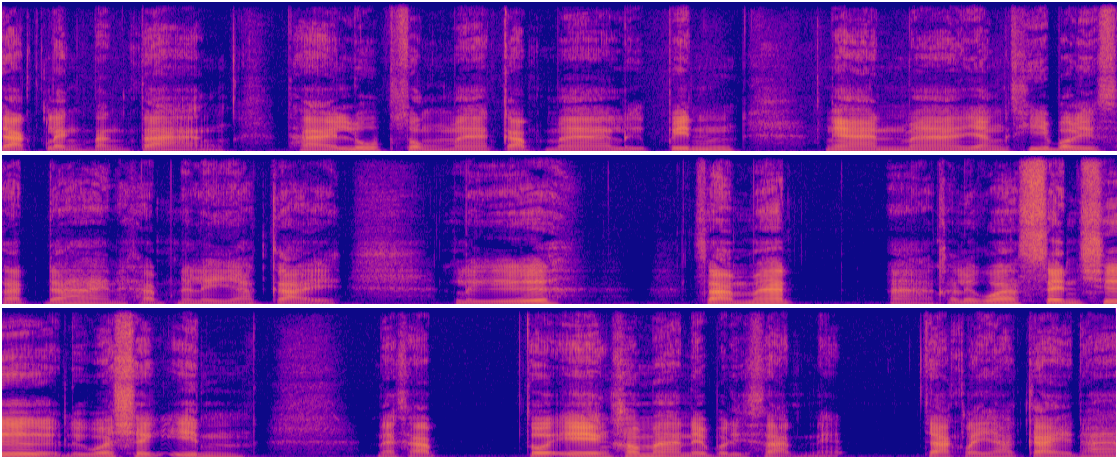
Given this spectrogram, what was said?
จากแหล่งต่างๆ ถ่ายรูปส่งมากลับมาหรือปิ้นงานมายังที่บริษัทได้นะครับ ในระยะไกล หรือสามารถาเขาเรียกว่าเซ็นชื่อหรือว่าเช็คอินนะครับ ตัวเองเข้ามาในบริษัทเนี่ยจากระยะไกลได้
